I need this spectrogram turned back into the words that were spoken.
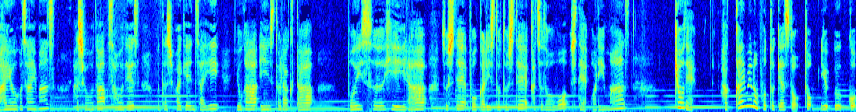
はようございます。橋尾田沙穂です。私は現在ヨガインストラクターボイスヒーラーそしてボーカリストとして活動をしております。今日で8回目のポッドキャストというこ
